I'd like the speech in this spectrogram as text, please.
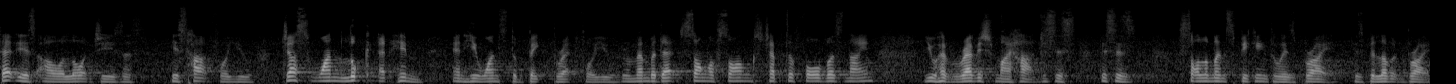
That is our Lord Jesus, his heart for you. Just one look at him, and he wants to bake bread for you. Remember that Song of Songs, chapter 4, verse 9? You have ravished my heart. This is, this is Solomon speaking to his bride, his beloved bride.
